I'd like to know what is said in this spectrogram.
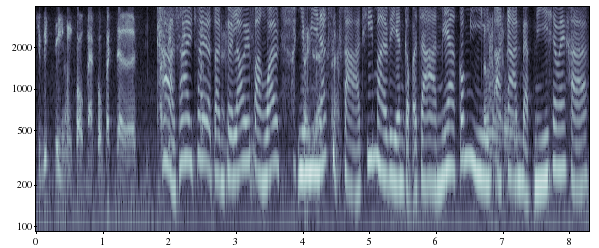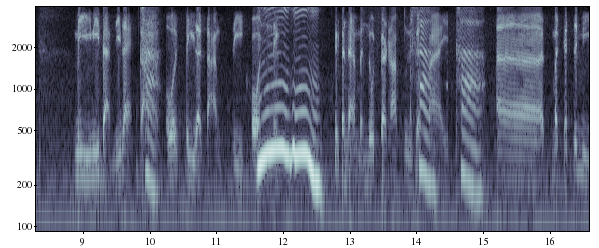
ชีวิตจริงของผมแบบผมก็เจอ ค่ะใช่ใช่อาจารย์เคยเล่าให้ฟังว่า ยังมีนักศึกษาที่มาเรียนกับอาจารย์เนี่ยก็มีเอออ อาการแบบนี้ใช่ไหมคะ มีมีแบบนี้แหละค่ะ โอ้ยปีละสามสี่คนอืในมอืมในคณะมนุษย์ก็รับมือกันค่ะ ไปค่ะอ่ามันก็จะมี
